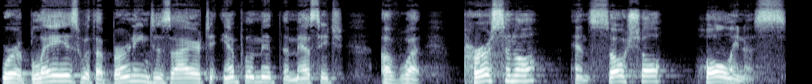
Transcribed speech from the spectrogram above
were ablaze with a burning desire to implement the message of what? Personal and social holiness.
